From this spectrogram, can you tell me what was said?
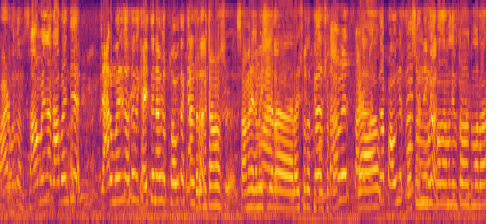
पाड बसून. सहा महिना दाबायन ते. चार महिने असं घ्यायचं नाही स्वतः तर कॅन्सल मित्रांनो सहा महिन्याच्या म्हैशीचा लाईव्ह शोधात तुम्ही पाहू शकता. साडेपाचचा पावणे या सहा वाशिम निघाल. म्हैस बाजारामध्ये मित्रांनो तुम्हाला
